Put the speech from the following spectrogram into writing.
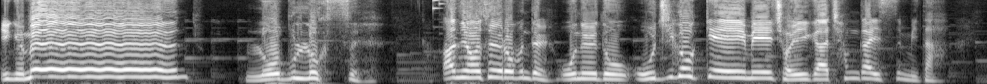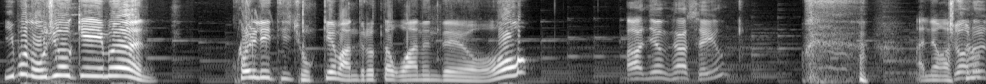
잉여맨 로블록스. 안녕하세요 여러분들. 오늘도 오징어 게임에 저희가 참가했습니다. 이번 오징어 게임은 quality 좋게 만들었다고 하는데요. 안녕하세요. 안녕하세요. 저는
